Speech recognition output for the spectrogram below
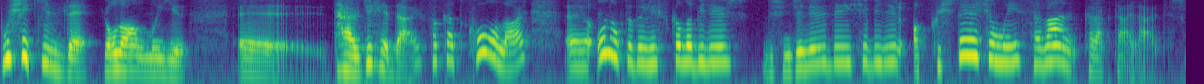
Bu şekilde yol almayı, e, tercih eder. Fakat kovalar e, o noktada risk alabilir, düşünceleri değişebilir, akışta yaşamayı seven karakterlerdir.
